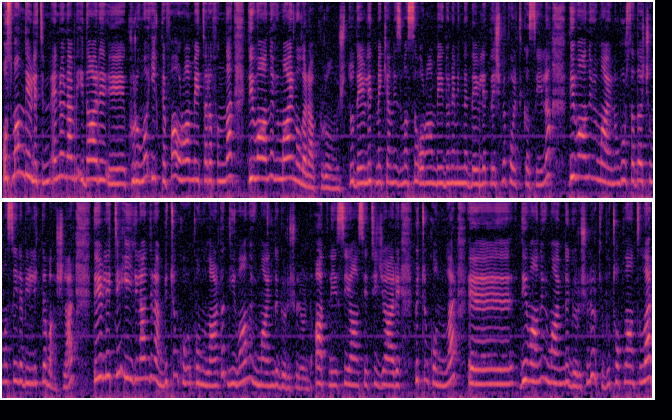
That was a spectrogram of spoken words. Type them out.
Osmanlı Devleti'nin en önemli idare e, kurumu ilk defa Orhan Bey tarafından Divanı Hümayun olarak kurulmuştu. Devlet mekanizması Orhan Bey döneminde devletleşme politikasıyla Divanı Hümayun'un Bursa'da açılmasıyla birlikte başlar. Devleti ilgilendiren bütün ko- konularda Divanı Hümayun'da görüşülürdü. Adli, siyasi, ticari bütün konular e, Divanı Hümayun'da görüşülür ki bu toplantılar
